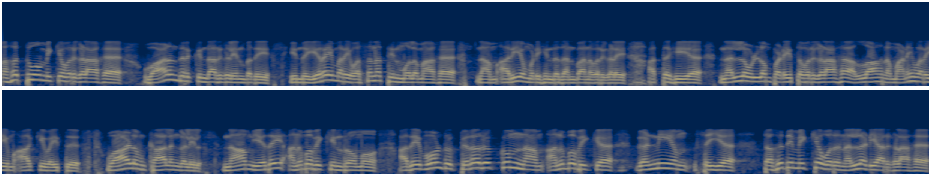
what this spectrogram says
மகத்துவம் மிக்கவர்களாக வாழ்ந்திருக்கின்றார்கள் என்பதை இந்த இறைமறை வசனத்தின் மூலமாக நாம் அறிய முடிகின்றது அன்பானவர்களே. அத்தகைய நல்ல உள்ளம் படைத்தவர்களாக அல்லாஹ் நம் அனைவரையும் ஆக்கி வைத்து வாழும் காலங்களில் நாம் எதை அனுபவிக்கின்றோமோ அதே போன்று பிறருக்கும் நாம் அனுபவிக்க கண்ணியம் செய்ய தகுதிமிக்க ஒரு நல்லடியார்களாக.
